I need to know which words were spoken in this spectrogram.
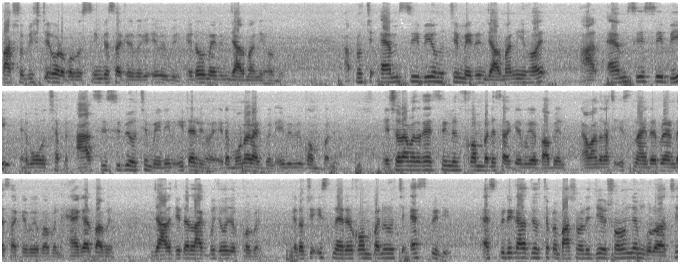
পাঁচশো বিশ টাকা করে পড়বে সিঙ্গেল সাইকেল ব্রেকে এবিবি এটাও মেড ইন জার্মানি হবে। আপনার হচ্ছে এমসিবি হচ্ছে মেড ইন জার্মানি হয়, আর এমসিসিবি এবং হচ্ছে আপনার আরসিসিবি হচ্ছে মেড ইন ইটালি হয়, এটা মনে রাখবেন এবিবি কোম্পানি এছাড়া আমাদের কাছে সিমেন্স কোম্পানির সার্কিট ব্রেকার পাবেন, আমাদের কাছে স্নাইডার ব্র্যান্ডের সার্কিট ব্রেকার পাবেন হ্যাগার পাবেন, যার যেটা লাগবে যোগাযোগ করবেন। এটা হচ্ছে স্নাইডার কোম্পানির হচ্ছে এসপিডি এসপিডি কাজ হচ্ছে আপনার বাসাবাড়ির যে সরঞ্জামগুলো আছে,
